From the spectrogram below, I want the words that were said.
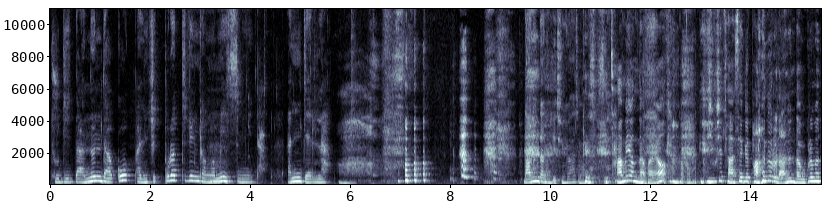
둘이 나눈다고 반씩 부러뜨린 경험이 있습니다. 안젤라. 나눈다는 게 중요하죠. 네, 자매였나 봐요. 64색을 반으로 나눈다고. 그러면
